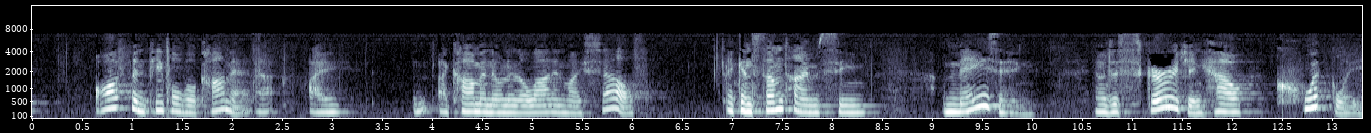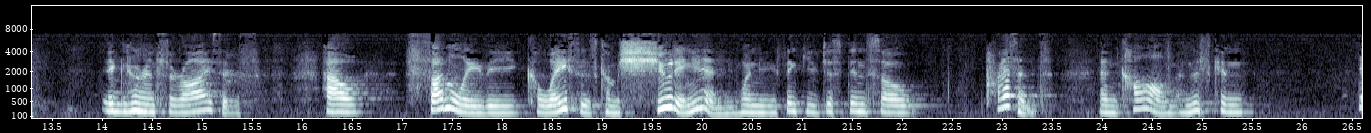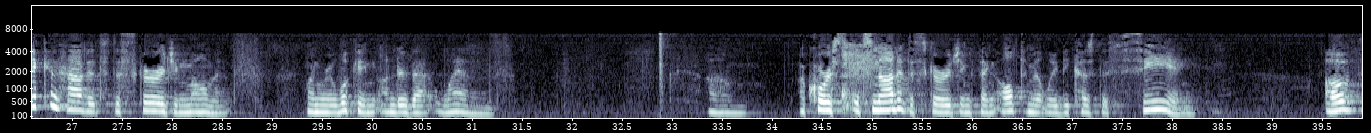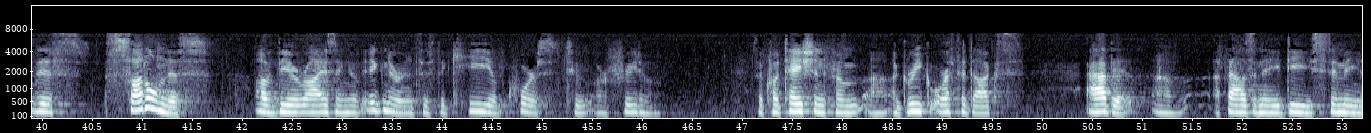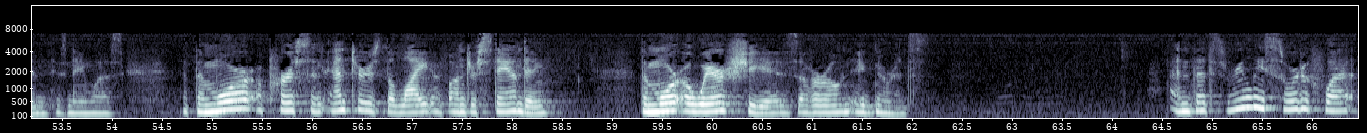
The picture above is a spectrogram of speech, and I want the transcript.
often people will comment. I I comment on it a lot in myself. It can sometimes seem amazing, know, discouraging how quickly ignorance arises, how suddenly the kilesas come shooting in when you think you've just been so present and calm, and this can it can have its discouraging moments when we're looking under that lens. Um, of course, it's not a discouraging thing ultimately because the seeing of this subtleness of the arising of ignorance is the key, of course, to our freedom. It's a quotation from uh, a Greek Orthodox abbot, uh, 1000 AD, Simeon, his name was, that the more a person enters the light of understanding, the more aware she is of her own ignorance. And that's really sort of what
